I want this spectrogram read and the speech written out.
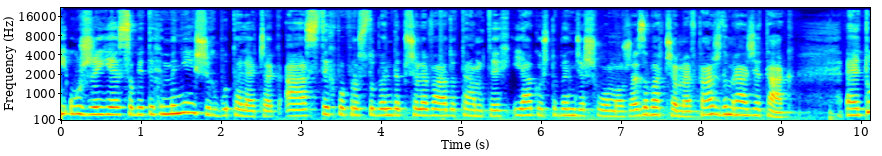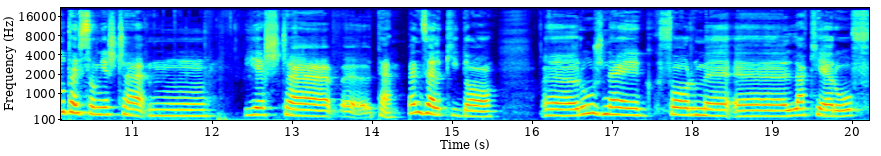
i użyję sobie tych mniejszych buteleczek, a z tych po prostu będę przelewała do tamtych i jakoś to będzie szło może. Zobaczymy. W każdym razie tak. E, tutaj są jeszcze, mm, jeszcze e, te pędzelki do e, różnej formy lakierów,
